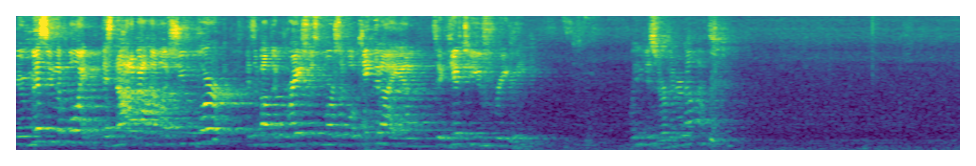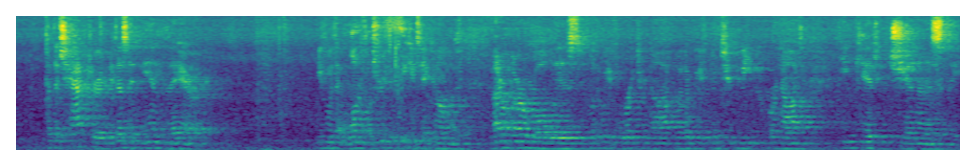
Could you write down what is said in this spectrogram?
You're missing the point. It's not about how much you work, it's about the gracious, merciful King that I am to give to you freely. Whether you deserve it or not. But the chapter, it doesn't end there. Even with that wonderful truth that we can take home, no matter what our role is, we've worked or not, whether we've been too weak or not, He gives generously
